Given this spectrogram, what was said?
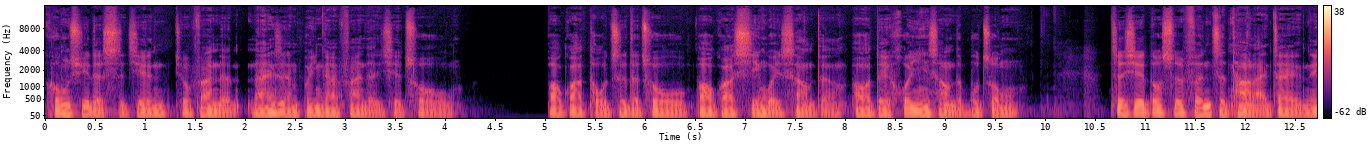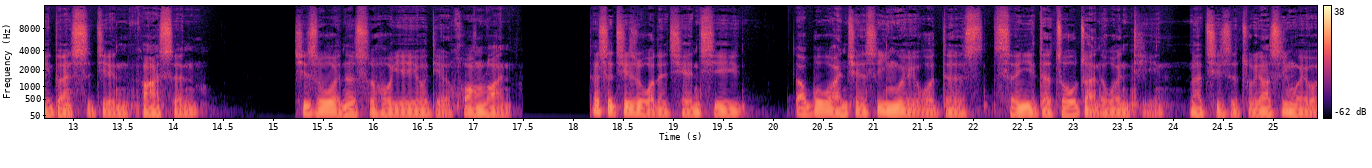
空虚的时间，就犯了男人不应该犯的一些错误，包括投资的错误，包括行为上的，包括对婚姻上的不忠，这些都是纷至沓来，在那段时间发生。其实我那时候也有点慌乱，但是其实我的前妻倒不完全是因为我的生意的周转的问题。那其实主要是因为我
